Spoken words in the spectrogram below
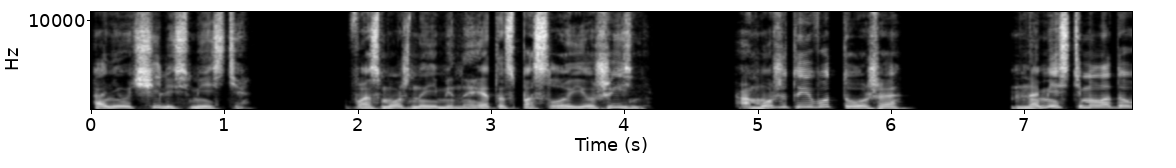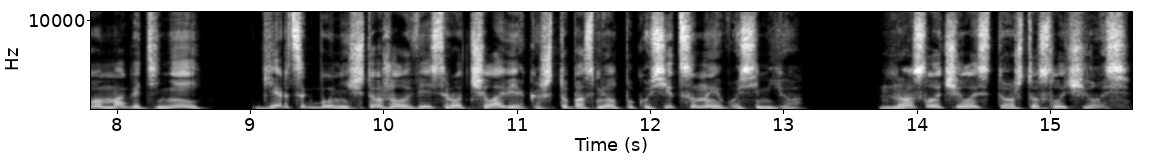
они учились вместе. Возможно, именно это спасло ее жизнь. А может, и его тоже. На месте молодого мага теней герцог бы уничтожил весь род человека, что посмел покуситься на его семью. Но случилось то, что случилось.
